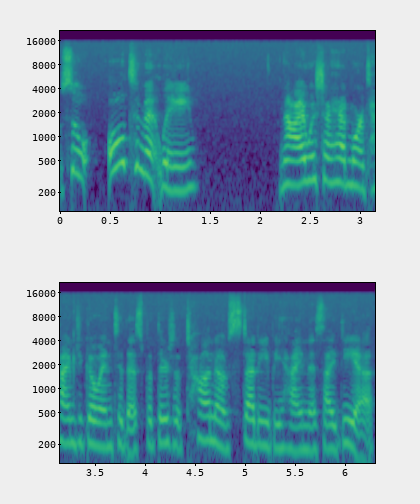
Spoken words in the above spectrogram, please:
So ultimately, now I wish I had more time to go into this, but there's a ton of study behind this idea.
